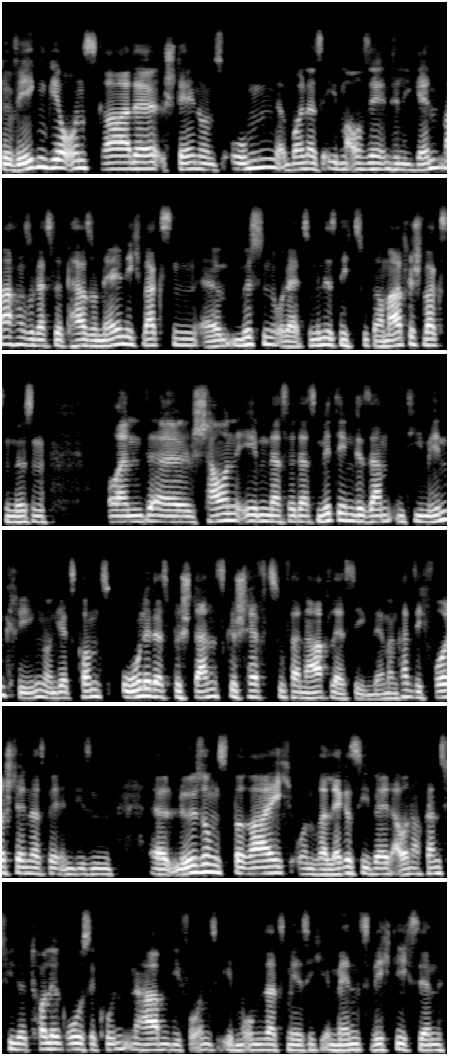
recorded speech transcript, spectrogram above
bewegen wir uns gerade, stellen uns um, wollen das eben auch sehr intelligent machen, so dass wir personell nicht wachsen äh, müssen oder zumindest nicht zu dramatisch wachsen müssen, und äh, schauen eben, dass wir das mit dem gesamten Team hinkriegen. Und jetzt kommt's, ohne das Bestandsgeschäft zu vernachlässigen. Denn man kann sich vorstellen, dass wir in diesem äh, Lösungsbereich unserer Legacy-Welt auch noch ganz viele tolle große Kunden haben, die für uns eben umsatzmäßig immens wichtig sind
